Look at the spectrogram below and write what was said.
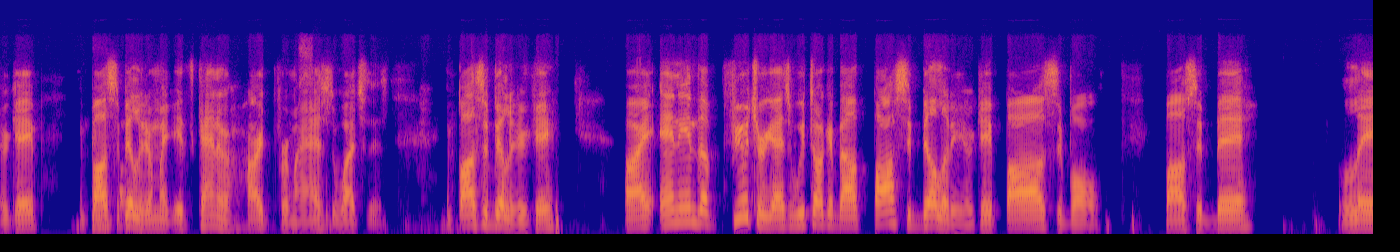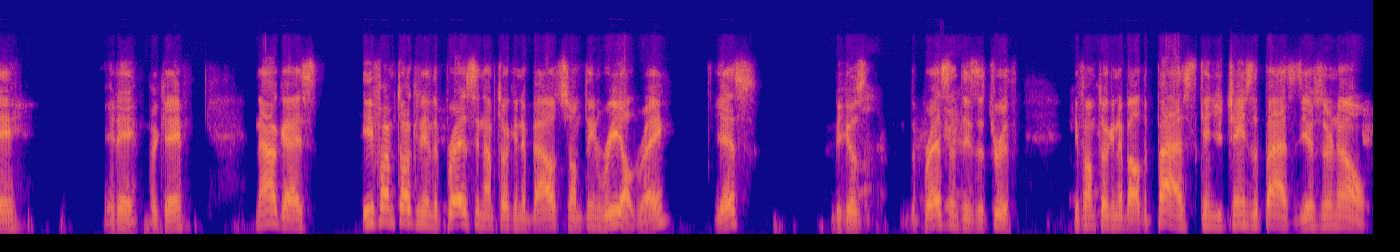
Okay. Impossibility. Oh I'm like, it's kind of hard for my eyes to watch this. Impossibility. Okay. All right. And in the future, guys, we talk about possibility. Okay. Possible. Possibility. Okay. Now, guys, if I'm talking in the present, I'm talking about something real, right? Yes, because the present is the truth. If I'm talking about the past, can you change the past? Yes or no?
